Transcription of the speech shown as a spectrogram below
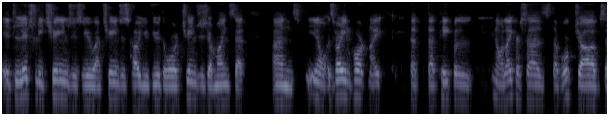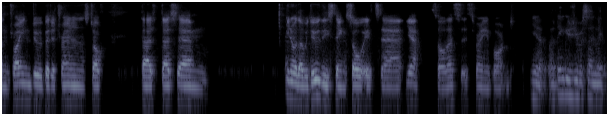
it literally changes you and changes how you view the world, changes your mindset. And, you know, it's very important. I, that that people you know like ourselves that work jobs and try and do a bit of training and stuff that that um you know that we do these things. So it's uh yeah so that's it's very important. Yeah i think as you were saying like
